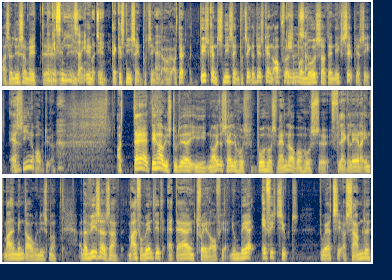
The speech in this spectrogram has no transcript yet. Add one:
Altså ligesom et... Den kan snige sig ind på ting. Den kan snige sig ind på ting. Ja. Og, og der, det skal den snige sig ind på ting, og det skal den opføre sig på en sig. måde, så den ikke selv bliver set af Ja. sine rovdyr. Og der, det har vi studeret i nøje detalje hos, både hos vandlopper og hos øh, flagellater, en- meget mindre organismer. Og der viser det sig meget forventeligt, at der er en trade-off her. Jo mere effektivt du er til at samle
